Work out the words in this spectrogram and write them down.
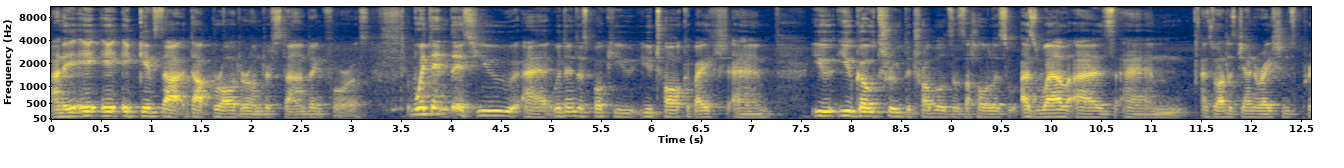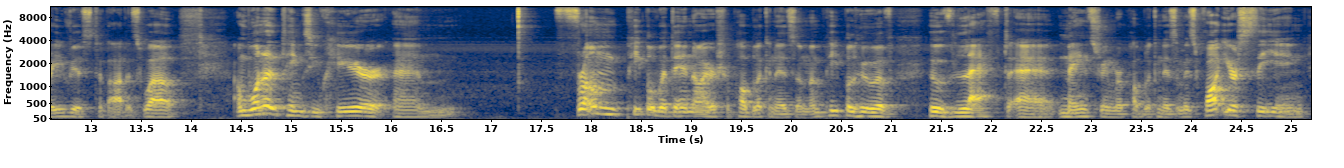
and it, it, it gives that, that broader understanding for us. Within this, you uh, within this book, you you talk about. Um, you, you go through the troubles as a whole as, as well as um, as well as generations previous to that as well, and one of the things you hear um, from people within Irish republicanism and people who have who've left uh, mainstream republicanism is what you're seeing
